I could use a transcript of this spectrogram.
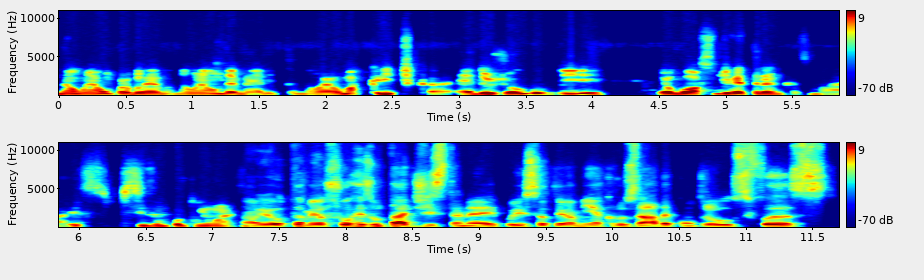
não é um problema, não é um demérito, não é uma crítica, é do jogo e eu gosto de retrancas, mas precisa um pouquinho mais. Não, eu também, eu sou resultadista, né? E por isso eu tenho a minha cruzada contra os fãs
